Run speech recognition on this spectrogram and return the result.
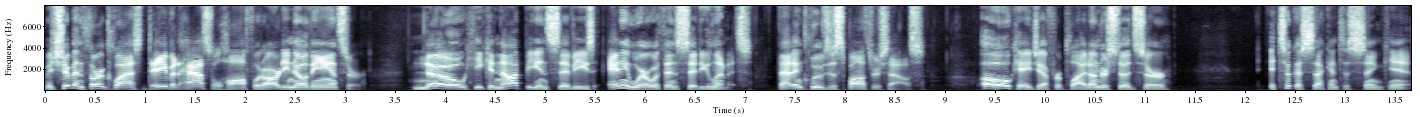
Midshipman Third Class David Hasselhoff would already know the answer. No, he cannot be in civvies anywhere within city limits. That includes his sponsor's house. Oh, okay, Jeff replied. Understood, sir. It took a second to sink in.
